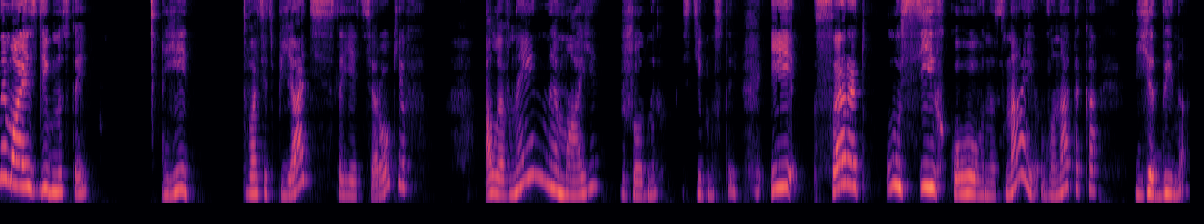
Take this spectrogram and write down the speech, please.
немає здібностей. Їй 25, здається, років, але в неї немає жодних здібностей. І серед усіх, кого вона знає, вона така єдина,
